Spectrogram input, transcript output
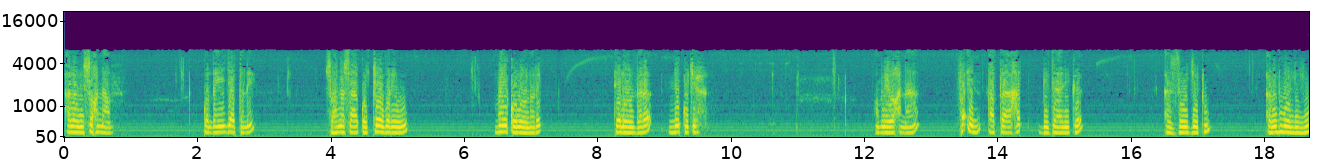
alali soxnaam kon dañuy jàpp ne soxna saa ko coobarewu may ko loolu rek te loolu dara nekku ca moom lay wax naa fa in ataaxat bi dalika azawjatu aw alwaliyu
